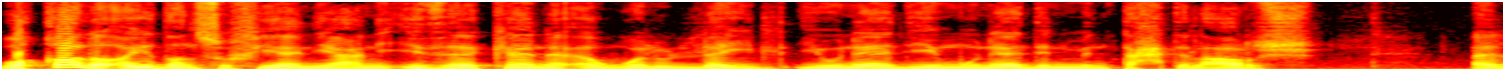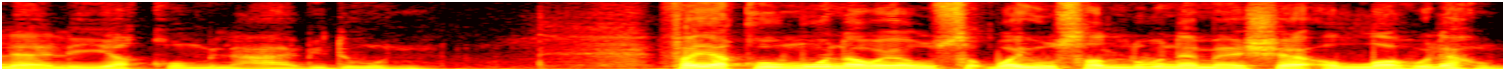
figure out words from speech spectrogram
وقال أيضا سفيان يعني إذا كان أول الليل ينادي مناد من تحت العرش ألا ليقم العابدون؟ فيقومون ويصلون ما شاء الله لهم.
